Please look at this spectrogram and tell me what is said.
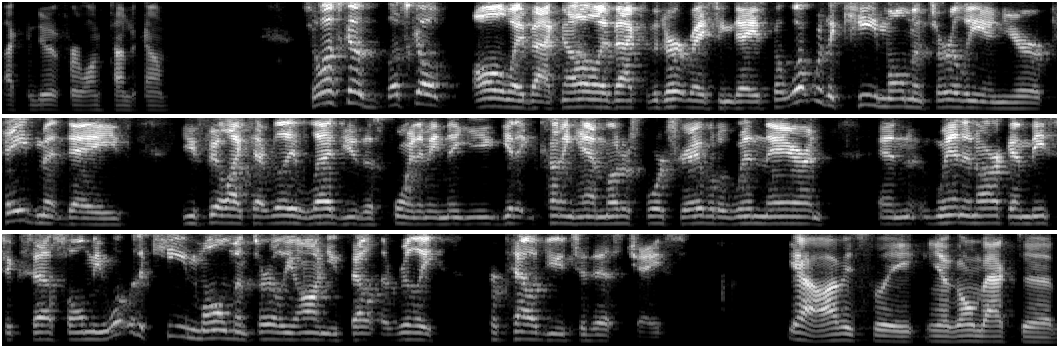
I can do it for a long time to come. So let's go. Let's go all the way back, not all the way back to the dirt racing days, but what were the key moments early in your pavement days? You feel like that really led you to this point. I mean, you get it in Cunningham Motorsports, you're able to win there and and win an ARCA and be successful. I mean, what were the key moments early on you felt that really propelled you to this, Chase? Yeah, obviously, you know, going back to,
